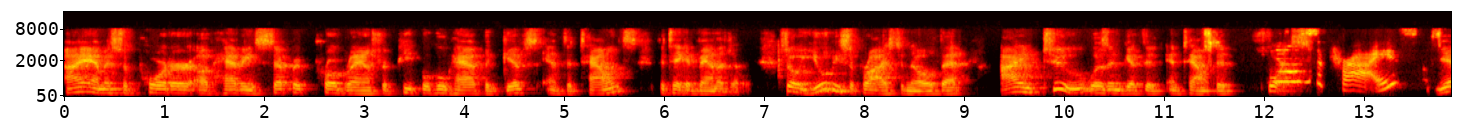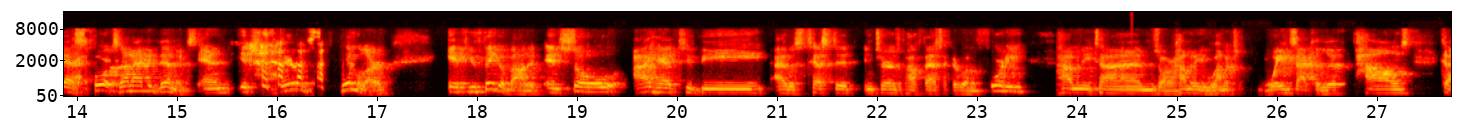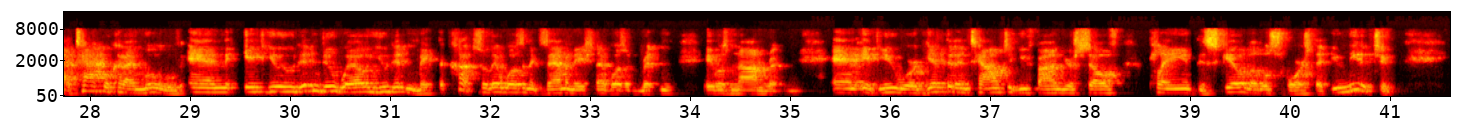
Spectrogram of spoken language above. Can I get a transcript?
I am a supporter of having separate programs for people who have the gifts and the talents to take advantage of it. So you'll be surprised to know that I too was in gifted and talented sports. No surprise. Yes, sports, not academics. And it's very similar if you think about it. And so I had to be, I was tested in terms of how fast I could run a 40, how many times or how many, how much weights I could lift, pounds. Could I tackle? Could I move? And if you didn't do well, you didn't make the cut. So there was an examination that wasn't written, it was non written. And if you were gifted and talented, you found yourself playing the skill level sports that you needed to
